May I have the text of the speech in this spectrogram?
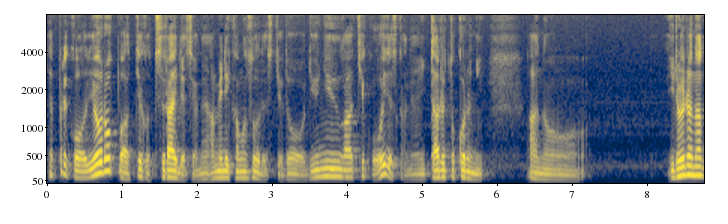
やっぱりこうヨーロッパは結構辛いですよね。アメリカもそうですけど牛乳が結構多いですかね。至る所にあのいろいろな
